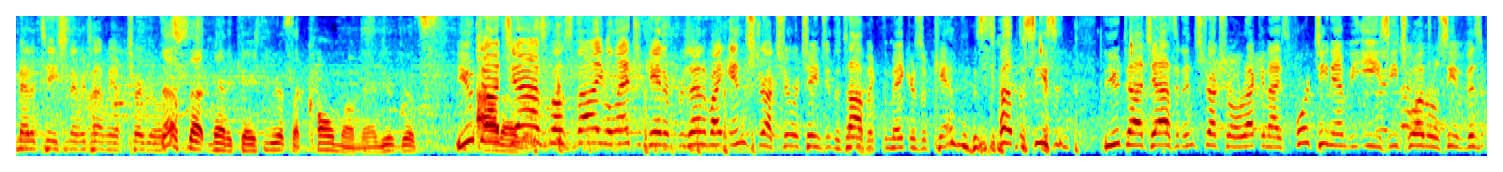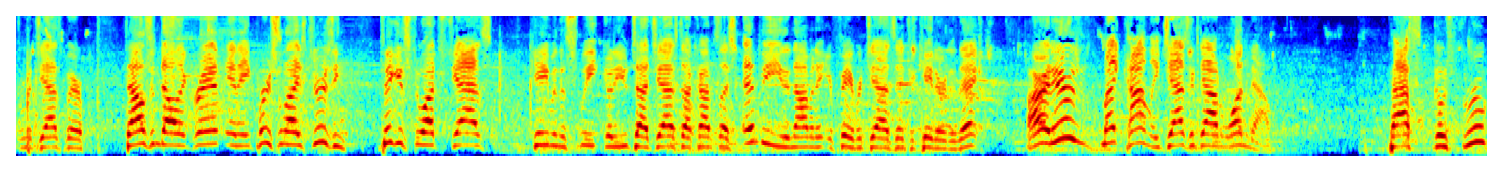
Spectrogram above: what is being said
meditation every time we have turbulence. That's not medication. You're just a coma, man. You're just Utah. Jazz Most Valuable Educator presented by Instructure. We're changing the topic. The makers of Canvas. Throughout the season, the Utah Jazz and Instructure will recognize 14 MVEs. Each one will receive a visit from a Jazz Bear, $1,000 grant, and a personalized jersey. Tickets to watch Jazz game in the suite. Go to utahjazz.com slash MVE to nominate your favorite Jazz educator today. All right, here's Mike Conley. Jazz are down one now. Pass goes through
